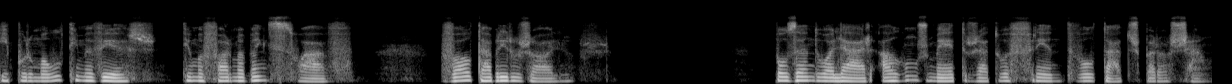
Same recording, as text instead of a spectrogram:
E por uma última vez, de uma forma bem suave, volta a abrir os olhos pousando o olhar alguns metros à tua frente, voltados para o chão.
